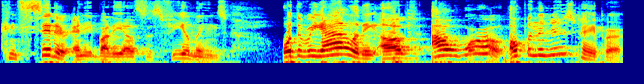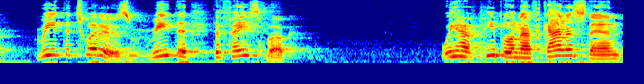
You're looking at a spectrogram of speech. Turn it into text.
consider anybody else's feelings or the reality of our world, open the newspaper, read the Twitters, read the, the Facebook. We have people in Afghanistan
